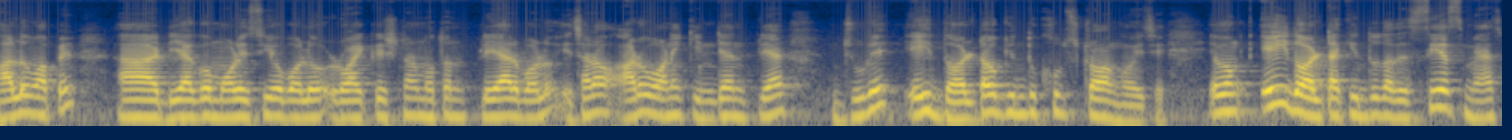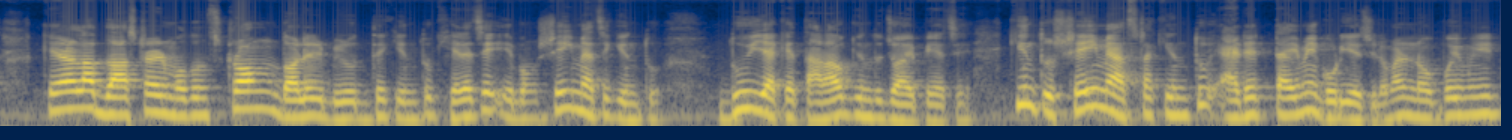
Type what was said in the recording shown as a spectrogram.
ভালো মাপের ডিয়াগো মরিসিও বলো রয় কৃষ্ণার মতন প্লেয়ার বলো, এছাড়াও আরও অনেক ইন্ডিয়ান প্লেয়ার জুড়ে এই দলটাও কিন্তু খুব স্ট্রং হয়েছে। এবং এই দলটা কিন্তু তাদের শেষ ম্যাচ কেরালা ব্লাস্টারের মতন স্ট্রং দলের বিরুদ্ধে কিন্তু খেলেছে এবং সেই ম্যাচে কিন্তু দুই একে তারাও কিন্তু জয় পেয়েছে। কিন্তু সেই ম্যাচটা কিন্তু অ্যাডেড টাইমে গড়িয়েছিল। মানে নব্বই মিনিট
